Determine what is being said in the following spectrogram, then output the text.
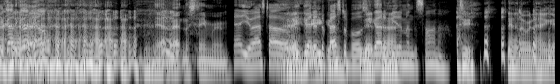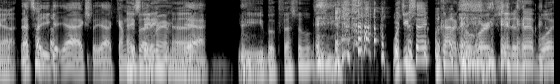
You gotta go, Neil. yeah, met in the steam room. Yeah, you asked how Hey, we get into go. festivals. you got to uh, meet him in the sauna. Dude, yeah, I know where to hang out. That's how you get, yeah, actually, yeah. Come to Hey, the steam room. uh, yeah. You, you book festivals? What'd you say? What kind of covert shit is that, boy?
